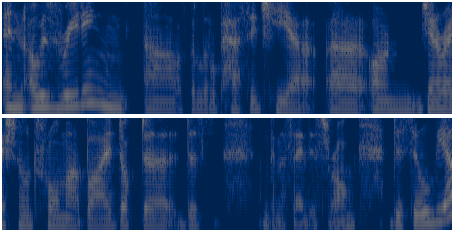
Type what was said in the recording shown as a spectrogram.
and I was reading, uh, I've got a little passage here uh, on generational trauma by Dr. De, I'm going to say this wrong, De Silvia,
